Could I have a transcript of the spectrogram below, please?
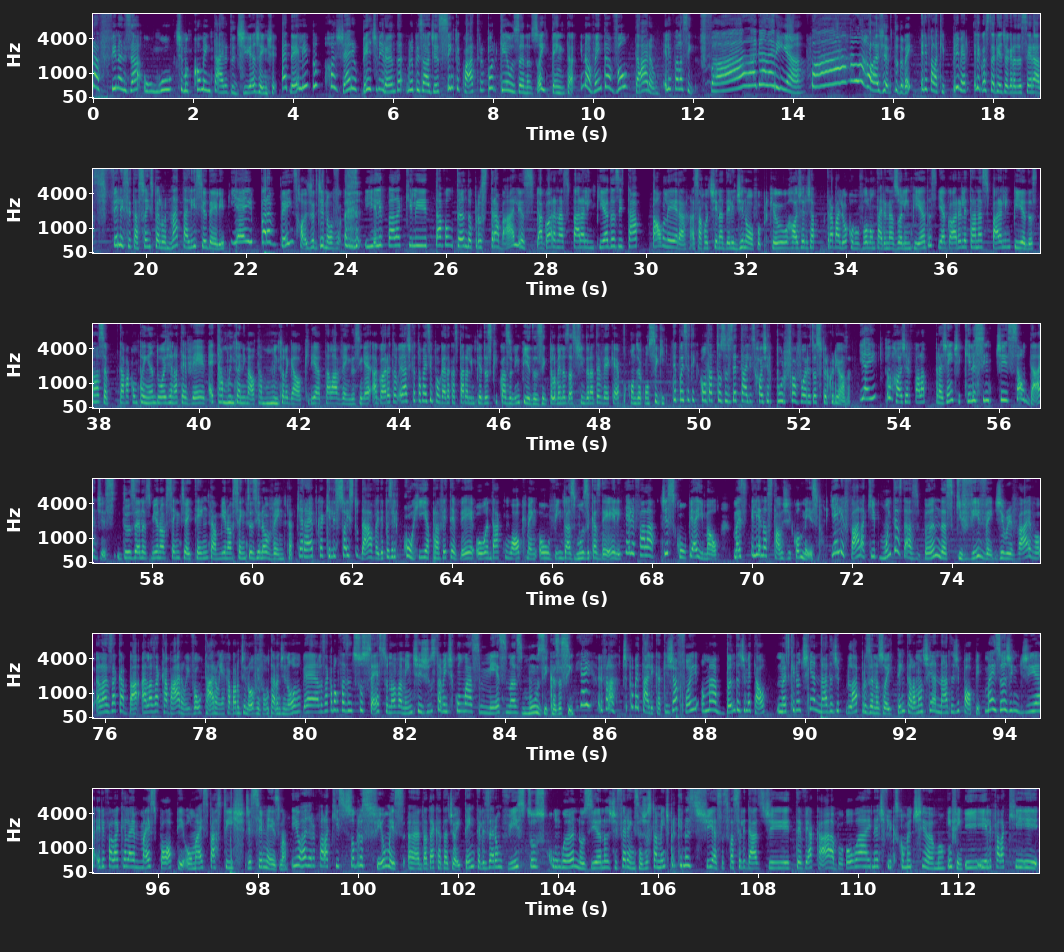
para finalizar, o último comentário do dia, gente, é dele, do Rogério B. de Miranda, no episódio 104, Porque os anos 80 e 90 voltaram. Ele fala assim: Fala, galerinha! Fala, Roger, tudo bem? Ele fala que, primeiro, ele gostaria de agradecer as felicitações pelo natalício dele. E aí, parabéns, Roger, de novo. e ele fala que ele tá voltando pros trabalhos agora nas Paralimpíadas e tá pauleira essa rotina dele de novo, porque o Roger já trabalhou como voluntário nas Olimpíadas e agora ele tá nas Paralimpíadas. Nossa, tava acompanhando hoje na TV. É, tá muito animal, tá muito legal. Queria tá lá vendo, assim. É, agora eu, tô, eu, acho que eu tô mais empolgada com as Paralimpíadas que com as Olimpíadas, assim, pelo menos assistindo na TV, que é quando eu consegui. Depois você tem que contar todos os detalhes, Roger, por favor, eu tô super curiosa. E aí, o Roger fala pra gente que ele sente saudades dos anos 1980, 1990, que era a época que ele só estudava e depois ele corria pra ver TV ou andar com Walkman ouvindo as músicas dele. Ele fala: Desculpe aí, mal, mas ele é nostálgico mesmo. E ele fala que muitas das bandas que vivem de revival, elas, acaba elas acabaram e voltaram, e acabaram de novo e voltaram de novo. É, elas acabam fazendo sucesso novamente, justamente com as mesmas músicas, assim. E aí, ele fala, tipo Metallica, que já foi uma banda de metal mas que não tinha nada de. Lá pros anos 80, ela não tinha nada de pop. Mas hoje em dia, ele fala que ela é mais pop ou mais pastiche de si mesma. E o Roger fala que sobre os filmes uh, da década de 80, eles eram vistos com anos e anos de diferença, justamente porque não existia essas facilidades de TV a cabo ou ai, Netflix, como eu te amo. Enfim, e, e ele fala que,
